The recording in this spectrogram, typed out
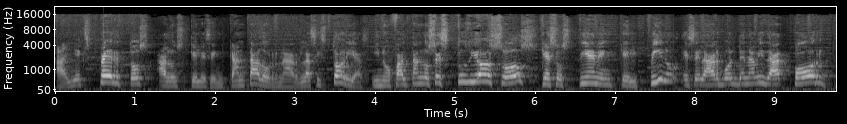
hay expertos a los que les encanta adornar las historias y no faltan los estudiosos que sostienen que el pino es el árbol de Navidad porque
